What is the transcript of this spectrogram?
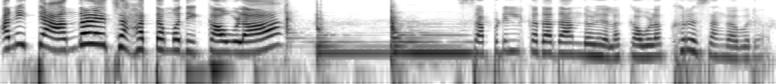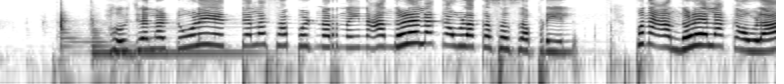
आणि त्या आंधळ्याच्या हातामध्ये कावळा सापडेल कदा आंधळ्याला कावळा खरं सांगा बरं. हो ज्याला डोळे आहेत त्याला सापडणार नाही. ना आंधळ्याला कावळा कसा सापडेल? पण आंधळ्याला कावळा?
